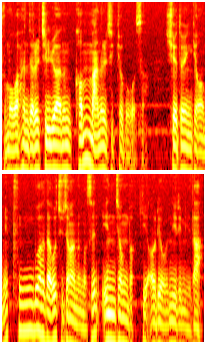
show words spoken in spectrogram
부모가 환자를 진료하는 것만을 지켜보고서 shadowing 경험이 풍부하다고 주장하는 것은 인정받기 어려운 일입니다.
